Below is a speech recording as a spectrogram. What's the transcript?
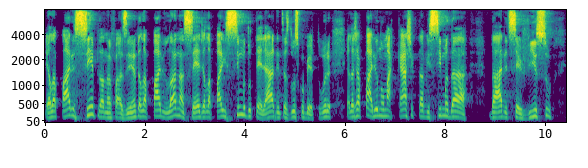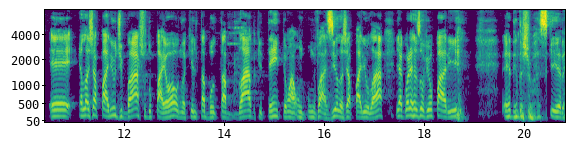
Ela pare sempre lá na fazenda, ela pare lá na sede, ela pare em cima do telhado, entre as duas coberturas. Ela já pariu numa caixa que estava em cima da, da área de serviço. É, ela já pariu debaixo do paiol, naquele tablado que tem, tem uma, um, um, vazio, ela já pariu lá, e agora resolveu parir é, dentro da churrasqueira.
